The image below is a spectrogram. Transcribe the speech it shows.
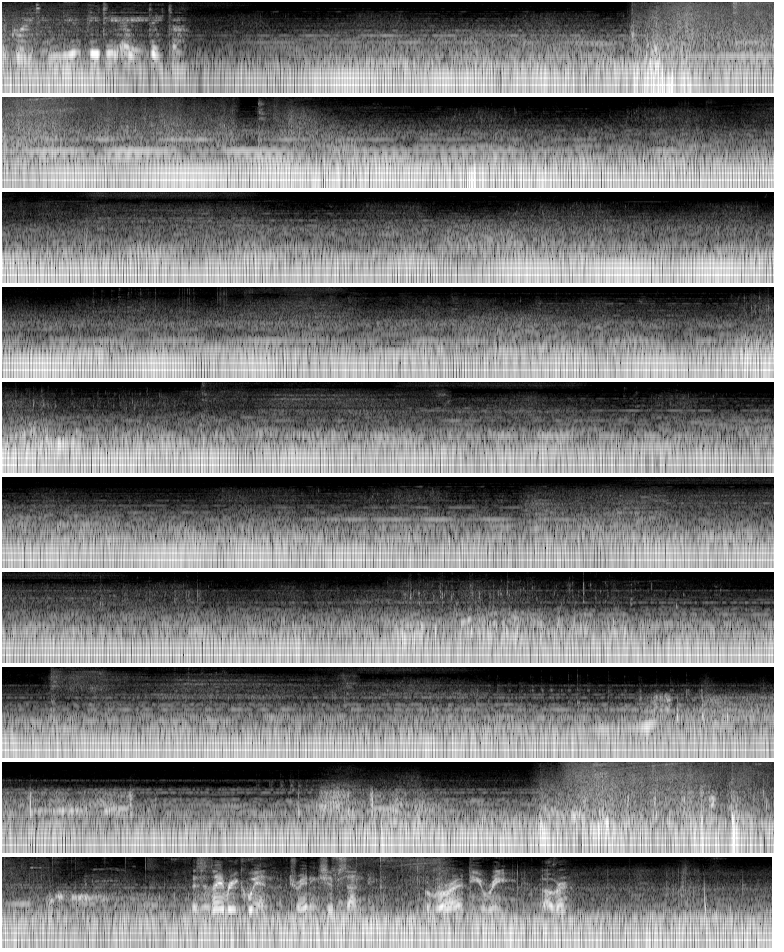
Integrating new PDA data. Avery Quinn of Trading Ship Sunbeam. Aurora, do you read? Over?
